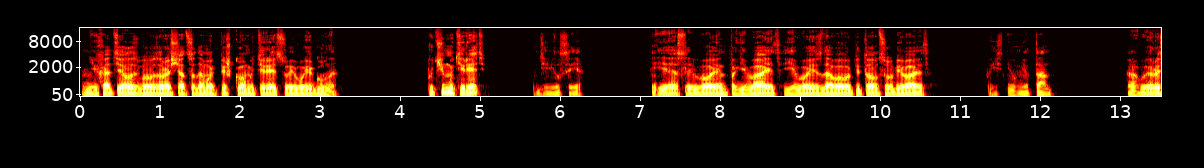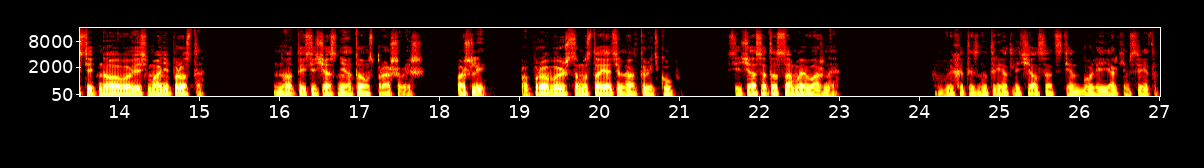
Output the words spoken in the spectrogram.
Не хотелось бы возвращаться домой пешком и терять своего игуна. «Почему терять?» — удивился я. «Если воин погибает, его ездового питомца убивают», — пояснил мне Тан. «А вырастить нового весьма непросто. Но ты сейчас не о том спрашиваешь. Пошли, попробуешь самостоятельно открыть куб. Сейчас это самое важное». Выход изнутри отличался от стен более ярким светом.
